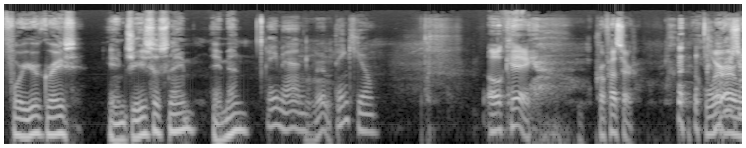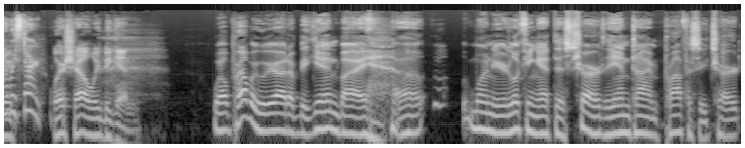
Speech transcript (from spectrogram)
for your grace in Jesus' name. Amen. Amen. Amen. Thank you. Okay, Professor, where, Where are shall we start? Where shall we begin? Well, probably we ought to begin by uh, when you're looking at this chart, the end time prophecy chart.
